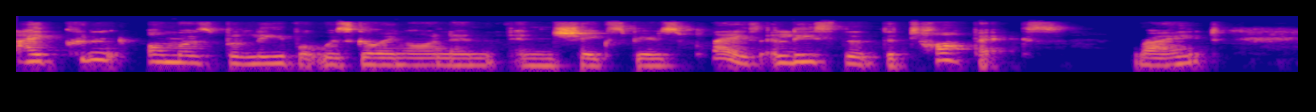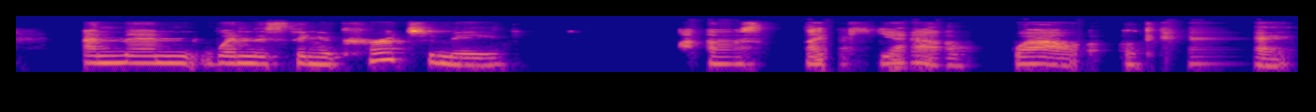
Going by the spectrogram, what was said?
I couldn't almost believe what was going on in, in Shakespeare's plays, at least the, the topics, right? And then when this thing occurred to me, I was like, yeah, wow, okay,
